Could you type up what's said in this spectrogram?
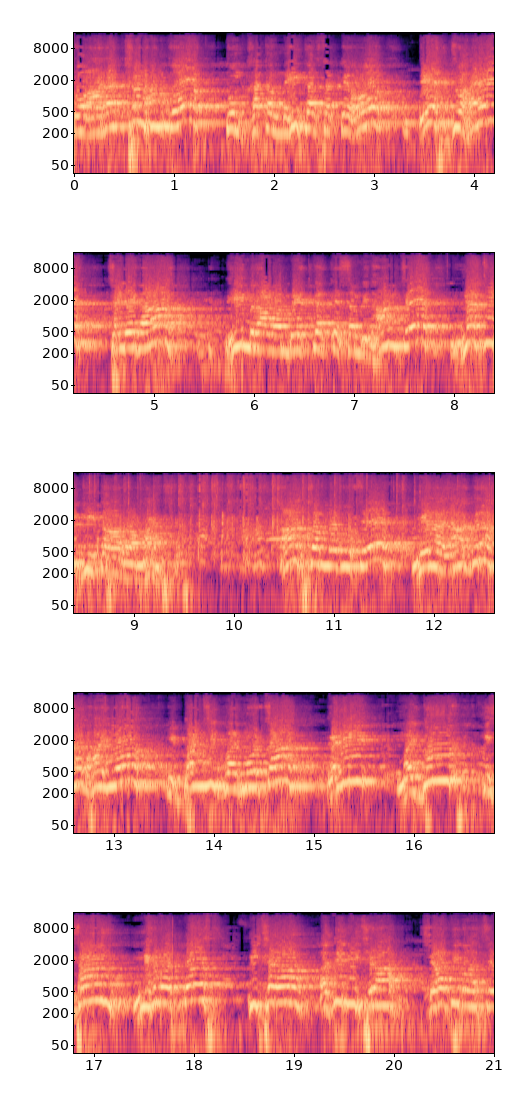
तो आरक्षण हमको तुम खत्म नहीं कर सकते हो। देश जो है चलेगा? भीमराव अंबेडकर के संविधान से, न कि गीता और रामायण से। आप सब लोगों से मेरा आग्रह है भाइयों, कि वंचित वर्ग मोर्चा, गरीब, मजदूर, किसान मेहनत पिछड़ा, अति पिछड़ा, जातिवाद से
